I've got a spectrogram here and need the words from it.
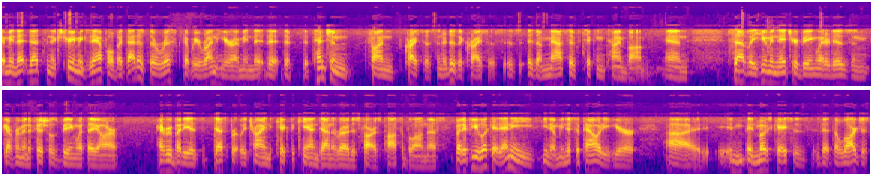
I mean, that, that's an extreme example, but that is the risk that we run here. I mean, the, the, the, the pension fund crisis, and it is a crisis, is, is a massive ticking time bomb. And sadly, human nature being what it is and government officials being what they are, everybody is desperately trying to kick the can down the road as far as possible on this. But if you look at any you know municipality here, uh, in, in most cases, the, the largest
